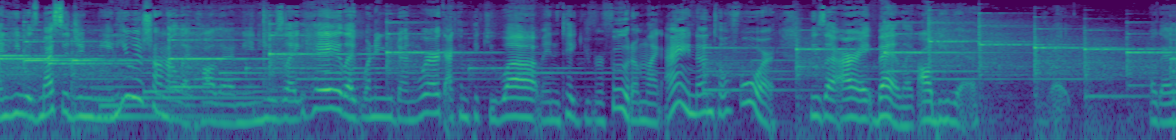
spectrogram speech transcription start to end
And he was messaging me and he was trying to like holler at me. And he was like, hey, like, when are you done work? I can pick you up and take you for food. I'm like, I ain't done till 4. He's like, all right, bet. Like, I'll be there. Like, okay.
